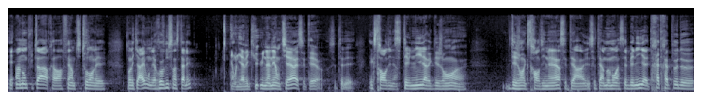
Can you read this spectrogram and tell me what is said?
Et un an plus tard, après avoir fait un petit tour dans les, dans les Caraïbes, on est revenu s'installer. Et on y a vécu une année entière et c'était euh, extraordinaire. C'était une île avec des gens euh, des gens extraordinaires. C'était un, un moment assez béni. Il y avait très très peu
